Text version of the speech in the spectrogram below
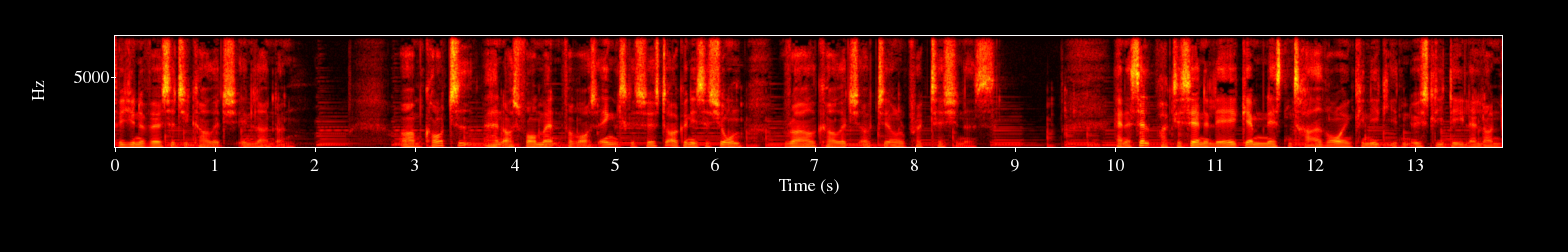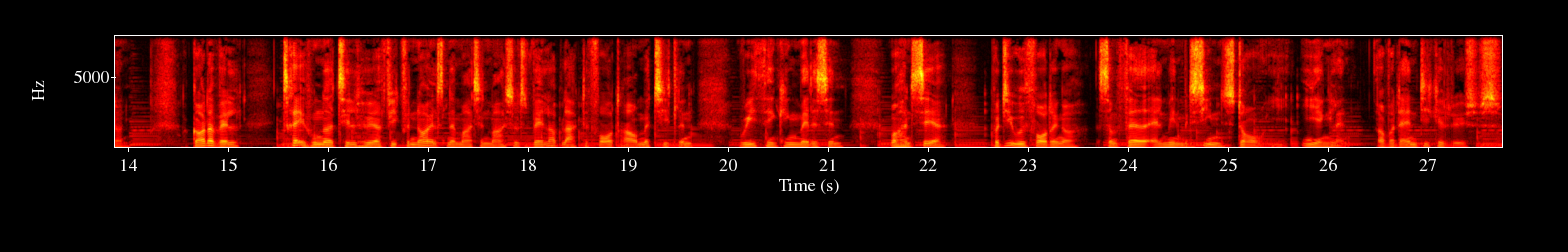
ved University College in London. Og om kort tid er han også formand for vores engelske søsterorganisation Royal College of General Practitioners. Han er selv praktiserende læge gennem næsten 30 år i en klinik i den østlige del af London. Og godt og vel 300 tilhører fik fornøjelsen af Martin Marshalls veloplagte foredrag med titlen Rethinking Medicine, hvor han ser på de udfordringer, som faget almen medicin står i i England, og hvordan de kan løses.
